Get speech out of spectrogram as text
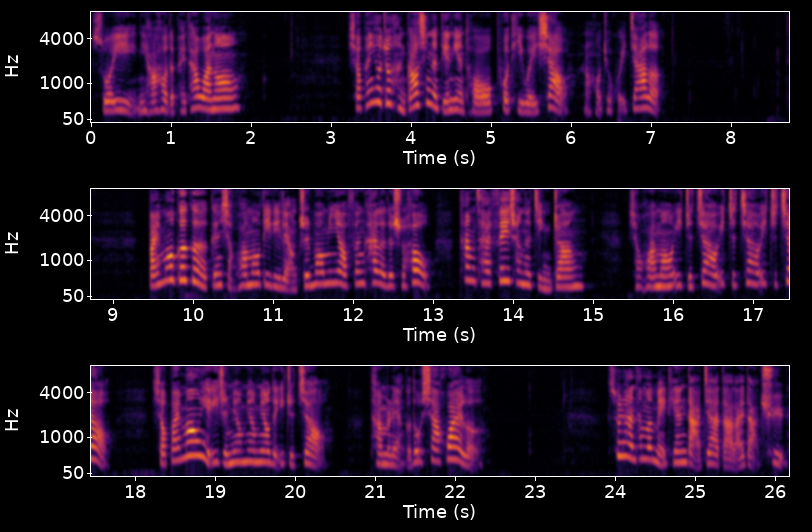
所以你好好的陪它玩哦。”小朋友就很高兴的点点头，破涕为笑，然后就回家了。白猫哥哥跟小花猫弟弟两只猫咪要分开了的时候，他们才非常的紧张。小花猫一直叫，一直叫，一直叫；小白猫也一直喵喵喵的一直叫。他们两个都吓坏了。虽然他们每天打架打来打去，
